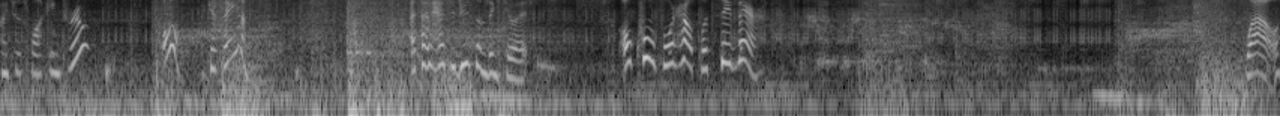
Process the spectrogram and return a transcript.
Am I just walking through? Oh, I guess I am. I thought I had to do something to it. Oh, cool, four health. Let's save there. Wow.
